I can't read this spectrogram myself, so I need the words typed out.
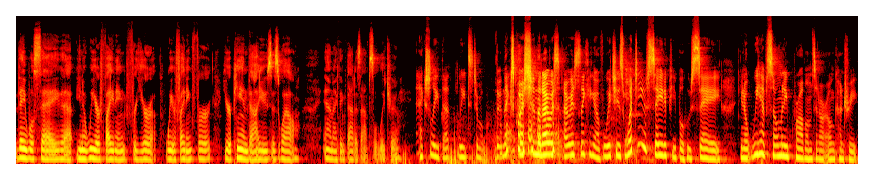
they will say that, you know, we are fighting for Europe. We are fighting for European values as well. And I think that is absolutely true. Actually, that leads to the next question that I was, I was thinking of, which is what do you say to people who say, you know, we have so many problems in our own country.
